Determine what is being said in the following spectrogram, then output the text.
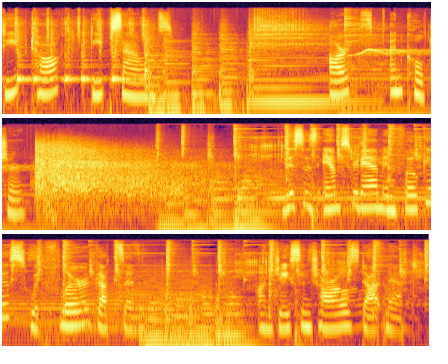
Deep talk, deep sounds. Arts and culture. This is Amsterdam in Focus with Fleur Gutson on JasonCharles.net.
